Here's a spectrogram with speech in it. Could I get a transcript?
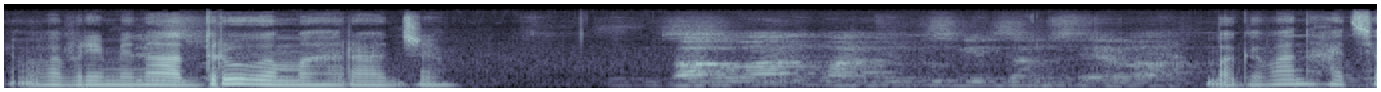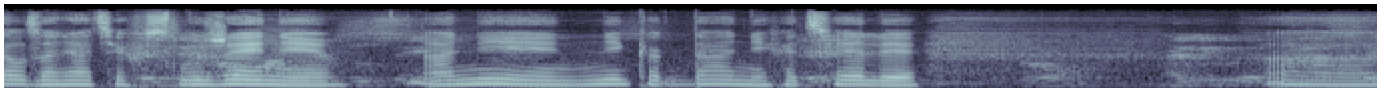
во времена Друвы Махараджи. Бхагаван хотел занять их в служении. Они никогда не хотели а,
